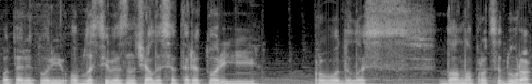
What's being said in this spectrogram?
По території області визначалися території, проводилась дана процедура.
